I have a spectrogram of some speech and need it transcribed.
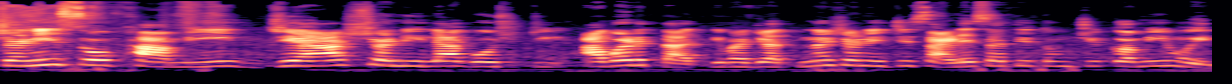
शनीसोप हा मी ज्या शनीला गोष्टी आवडतात किंवा ज्यातनं शनीची साडेसाती तुमची कमी होईल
